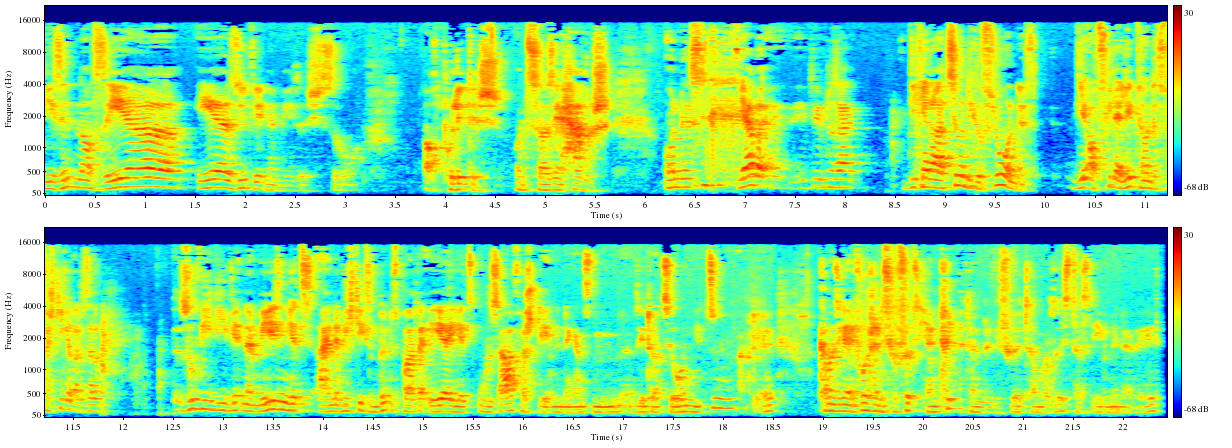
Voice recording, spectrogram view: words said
die sind noch sehr eher südvietnamesisch, so auch politisch und zwar sehr harsch. Und es, ja, aber ich will nur sagen, die Generation, die geflohen ist, die auch viel erlebt haben, das verstehe ich alles, aber so wie die Vietnamesen jetzt eine wichtigsten Bündnispartner eher jetzt USA verstehen in der ganzen Situation jetzt mhm. aktuell, kann man sich gar nicht vorstellen, dass sie vor 40 Jahren Krieg miteinander geführt haben, aber so ist das eben in der Welt.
